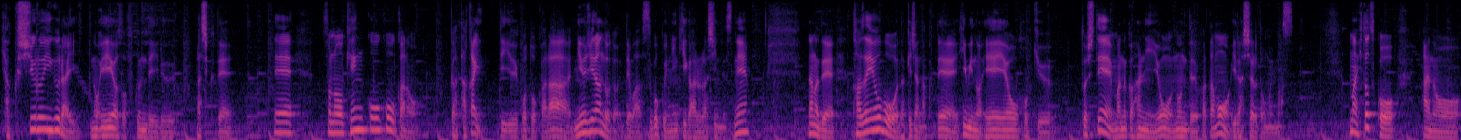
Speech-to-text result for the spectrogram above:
100種類ぐらいの栄養素を含んでいるらしくてでその健康効果のが高いっていうことからニュージーランドではすごく人気があるらしいんですね。なので風邪予防だけじゃなくて日々の栄養補給としてマヌカハニーを飲んでる方もいらっしゃると思います。まあ一つこうあの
